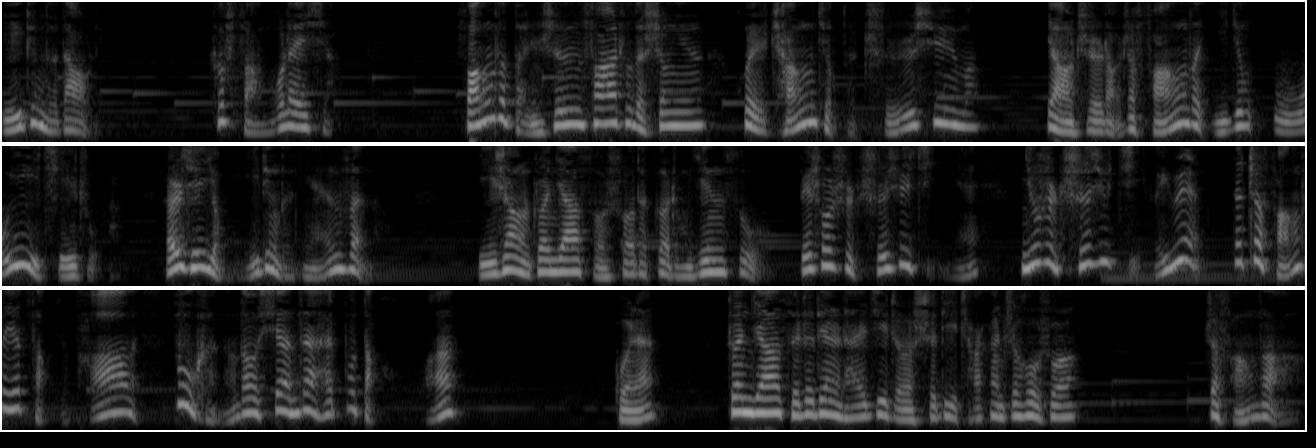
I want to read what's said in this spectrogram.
一定的道理。可反过来想，房子本身发出的声音会长久的持续吗？要知道，这房子已经五亿起主了，而且有一定的年份了。以上专家所说的各种因素，别说是持续几年，你就是持续几个月。那这房子也早就塌了，不可能到现在还不倒啊！果然，专家随着电视台记者实地查看之后说，这房子啊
